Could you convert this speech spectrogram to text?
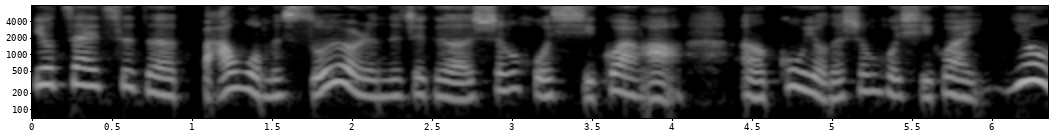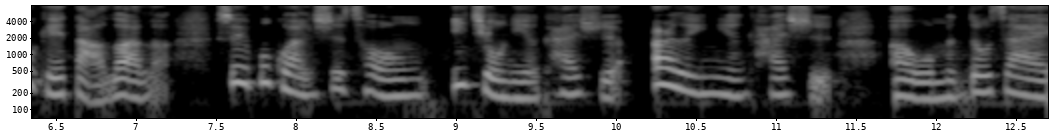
又再次的把我们所有人的这个生活习惯啊，呃，固有的生活习惯又给打乱了。所以，不管是从一九年开始，二零年开始，呃，我们都在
